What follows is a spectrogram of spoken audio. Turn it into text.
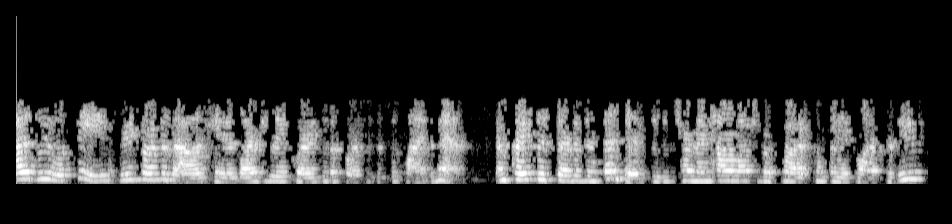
As we will see, resources are allocated largely according to the forces of supply and demand, and prices serve as incentives to determine how much of a product companies want to produce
